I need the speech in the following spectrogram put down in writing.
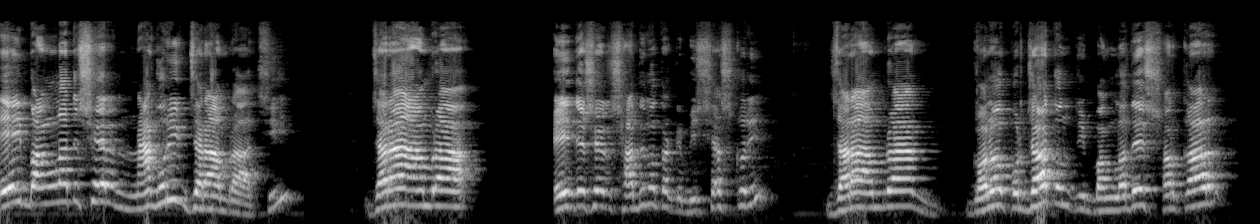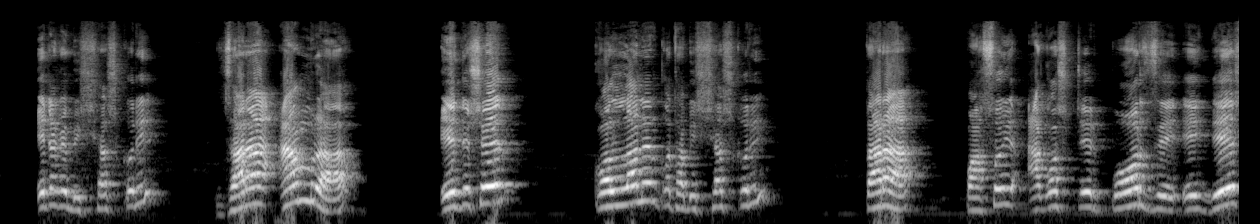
এই বাংলাদেশের নাগরিক যারা আমরা আছি, যারা আমরা এই দেশের স্বাধীনতাকে বিশ্বাস করি, যারা আমরা গণপ্রজাতন্ত্রী বাংলাদেশ সরকার, এটাকে বিশ্বাস করি, যারা আমরা এ দেশের কল্যাণের কথা বিশ্বাস করি, তারা পাঁচই আগস্টের পর যে এই দেশ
